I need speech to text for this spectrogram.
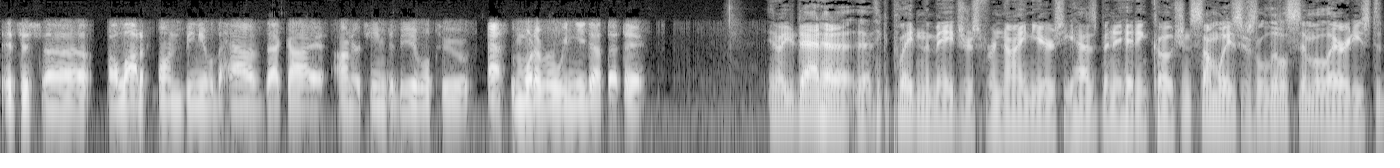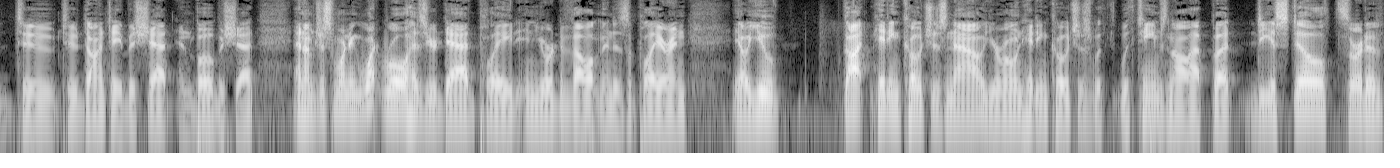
it's just uh, a lot of fun being able to have that guy on our team to be able to ask them whatever we need at that day. You know, your dad had a, I think he played in the majors for nine years. He has been a hitting coach. In some ways, there's a little similarities to, to, to Dante Bichette and Bo Bichette. And I'm just wondering, what role has your dad played in your development as a player? And you know, you've got hitting coaches now, your own hitting coaches with, with teams and all that, but do you still sort of,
